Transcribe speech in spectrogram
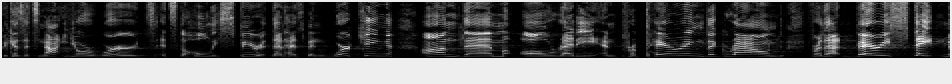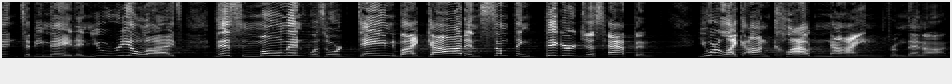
Because it's not your words, it's the Holy Spirit that has been working on them already and preparing the ground for that very statement to be made. And you realize this moment was ordained by God and something bigger just happened. You are like on cloud nine from then on,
